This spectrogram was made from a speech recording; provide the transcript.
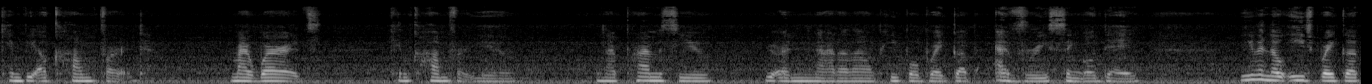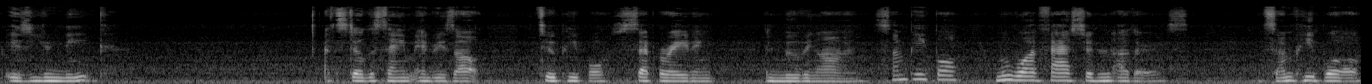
can be a comfort. My words can comfort you. And I promise you, you are not alone. People break up every single day. Even though each breakup is unique, it's still the same end result. Two people separating and moving on. Some people move on faster than others. Some people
